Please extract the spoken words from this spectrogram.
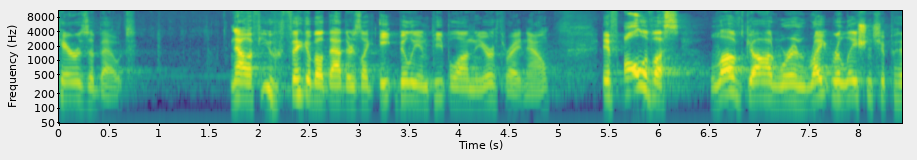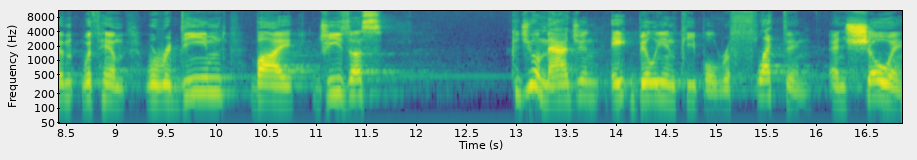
cares about. Now, if you think about that, there's like 8 billion people on the earth right now. If all of us loved God, we're in right relationship with Him, we're redeemed by Jesus, could you imagine 8 billion people reflecting and showing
